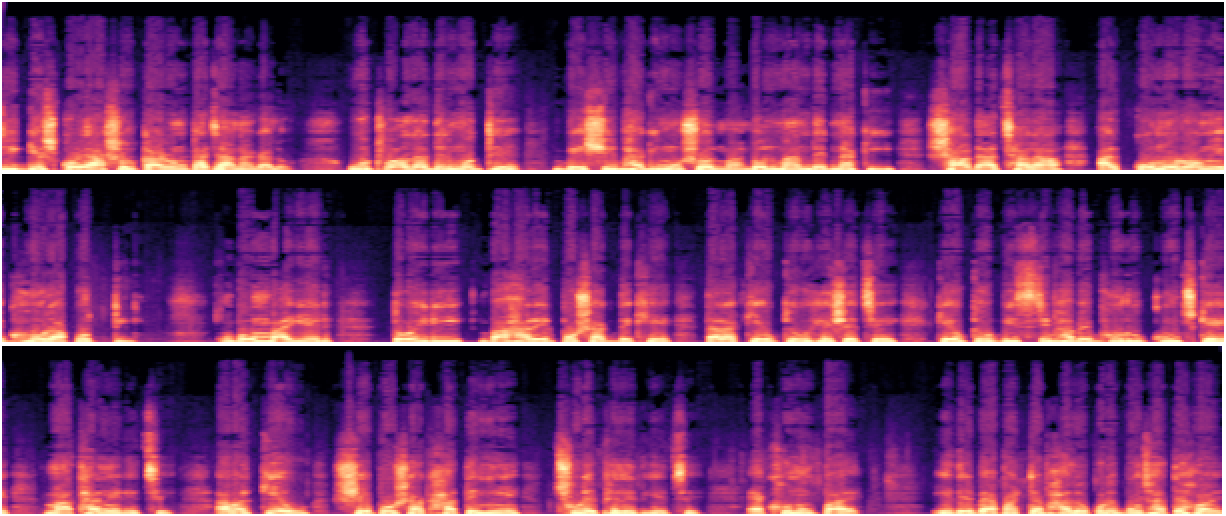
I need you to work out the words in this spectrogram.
জিজ্ঞেস করে আসল কারণটা জানা গেল। উটওয়ালাদের মধ্যে বেশিরভাগই মুসলমান। মুসলমানদের নাকি সাদা ছাড়া আর কোনো রঙে ঘোর আপত্তি। বোম্বাইয়ের তৈরি বাহারের পোশাক দেখে তারা কেউ কেউ হেসেছে, কেউ কেউ বিশ্রীভাবে ভুরু কুঁচকে মাথা নেড়েছে। আবার কেউ সে পোশাক হাতে নিয়ে ছুঁড়ে ফেলে দিয়েছে। এখন উপায়? এদের ব্যাপারটা ভালো করে বোঝাতে হয়,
